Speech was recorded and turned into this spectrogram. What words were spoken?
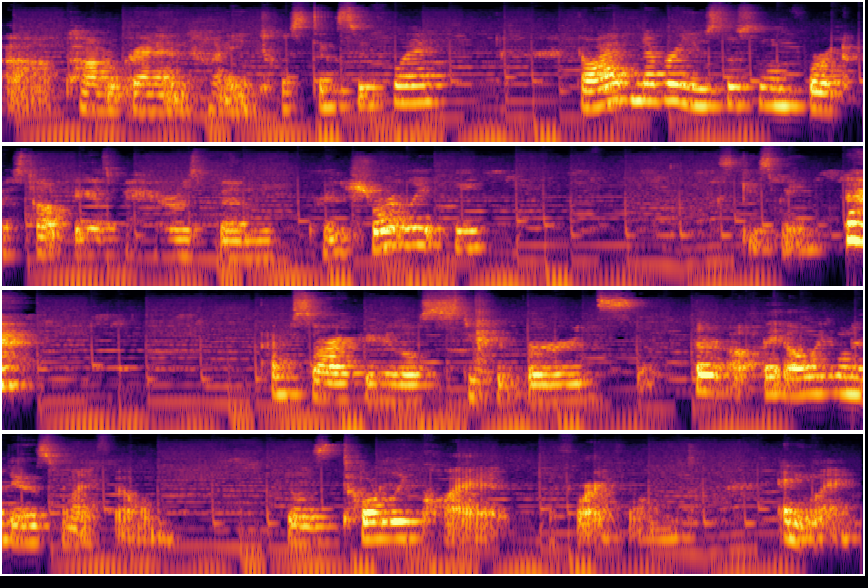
uh, Pomegranate and Honey Twisting Souffle. Now I've never used this one for a twist out because my hair has been pretty short lately. Excuse me. I'm sorry hear those stupid birds. They're, they always want to do this when I film. It was totally quiet before I filmed. Anyway,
